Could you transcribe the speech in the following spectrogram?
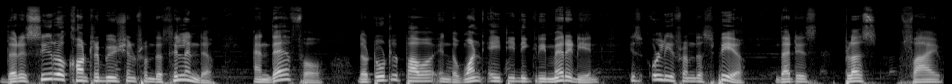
there is zero contribution from the cylinder and therefore the total power in the 180 degree meridian is only from the sphere that is plus 5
